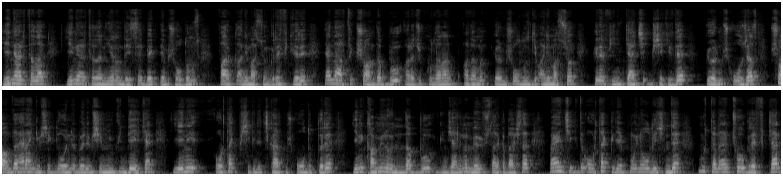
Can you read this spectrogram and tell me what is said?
yeni haritalar yeni haritaların yanında ise beklemiş olduğumuz farklı animasyon grafikleri yani artık şu anda bu aracı kullanan adamın görmüş olduğunuz gibi animasyon grafiğini gerçek bir şekilde görmüş olacağız. Şu anda herhangi bir şekilde oyunda böyle bir şey mümkün değilken yeni ortak bir şekilde çıkartmış oldukları yeni kamyon oyununda bu güncelleme mevcut arkadaşlar. Ve aynı şekilde ortak bir yapım oyunu olduğu için de muhtemelen çoğu grafikler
